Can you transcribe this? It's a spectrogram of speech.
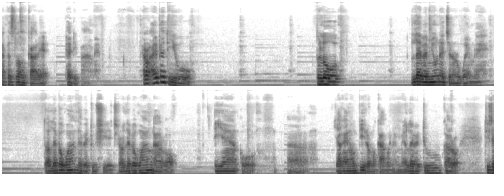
နှစ်ဖက်စလုံးကာတဲ့ဖက်ဒီပါမယ်အဲ့တော့ iPad ဒီကိုဘယ်လို level မျိုးနဲ့ကျွန်တော်တို့ဝယ်မလဲတော့ level 1 level 2ရှိတယ်ကျွန်တော် level 1ကတော့အရန်ဟိုအာရာခိုင်နှုန်းပြည့်တော့မကာကွယ်နိုင်ဘူး level 2ကတော့ တိကျ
